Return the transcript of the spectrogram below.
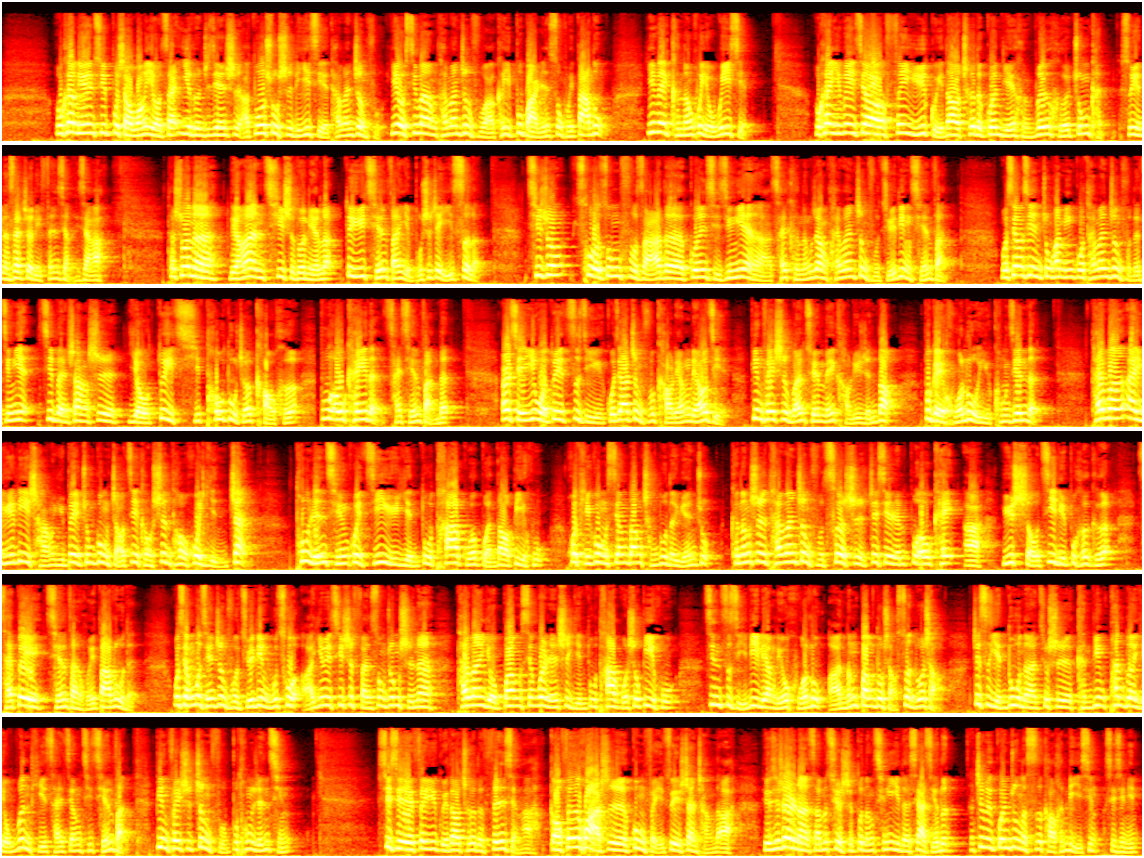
我看留言区不少网友在议论这件事啊，多数是理解台湾政府，也有希望台湾政府啊可以不把人送回大陆，因为可能会有危险。我看一位叫飞鱼轨道车的观点很温和中肯，所以呢在这里分享一下啊。他说呢，两岸七十多年了，对于遣返也不是这一次了，其中错综复杂的关系经验啊，才可能让台湾政府决定遣返。我相信中华民国台湾政府的经验，基本上是有对其偷渡者考核不 OK 的才遣返的，而且以我对自己国家政府考量了解，并非是完全没考虑人道，不给活路与空间的。台湾碍于立场与被中共找借口渗透或引战。通人情会给予引渡他国管道庇护，或提供相当程度的援助。可能是台湾政府测试这些人不 OK 啊，与守纪律不合格，才被遣返回大陆的。我想目前政府决定无错啊，因为其实反送中时呢，台湾有帮相关人士引渡他国受庇护，尽自己力量留活路啊，能帮多少算多少。这次引渡呢，就是肯定判断有问题才将其遣返，并非是政府不通人情。谢谢飞鱼轨道车的分享啊，搞分化是共匪最擅长的啊。有些事儿呢，咱们确实不能轻易的下结论。那这位观众的思考很理性，谢谢您。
